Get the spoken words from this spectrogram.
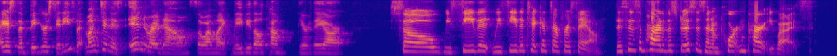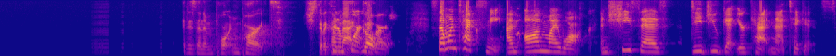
I guess the bigger cities. But Moncton is in right now, so I'm like, maybe they'll come. There they are. So we see that we see the tickets are for sale. This is a part of this. This is an important part, you guys. It is an important part. She's going to come back. Go. Part. Someone texts me. I'm on my walk and she says, Did you get your cat nat tickets?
